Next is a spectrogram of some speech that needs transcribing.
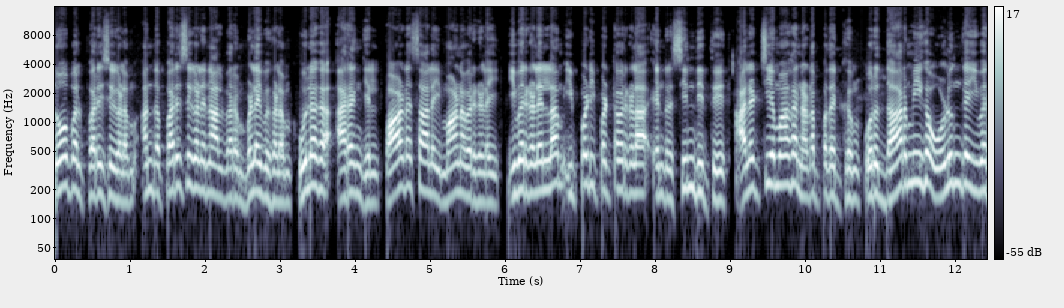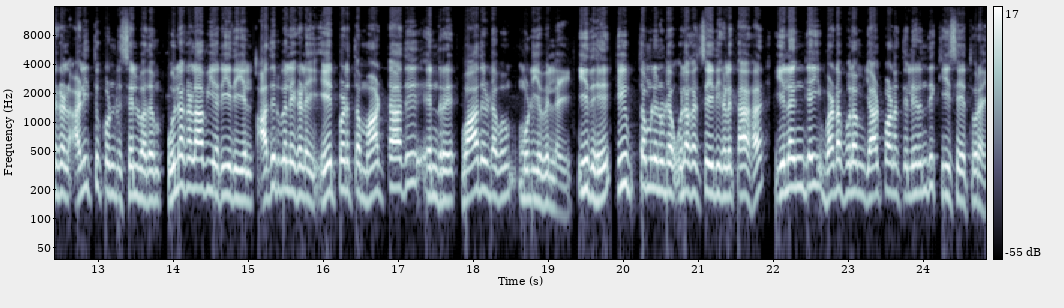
நோபல் பரிசுகளும் அந்த பரிசுகளினால் வரும் விளைவுகளும் உலக அரங்கில் பாடசாலை மாணவர்களை இவர்களெல்லாம் இப்படிப்பட்டவர்களா என்று சிந்தித்து அலட்சியமாக நடப்பதற்கும் ஒரு தார்மீக ஒழுங்கை இவர்கள் அழித்து கொண்டு செல்வதும் உலகளாவிய ரீதியில் அதிர்வலைகளை ஏற்படுத்த மாட்டாது என்று வாதிடவும் முடியவில்லை. இது டியூப் தமிழனுடைய உலக செய்திகளுக்காக இலங்கை வடபுலம் யாழ்ப்பாணத்திலிருந்து கீசே துறை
